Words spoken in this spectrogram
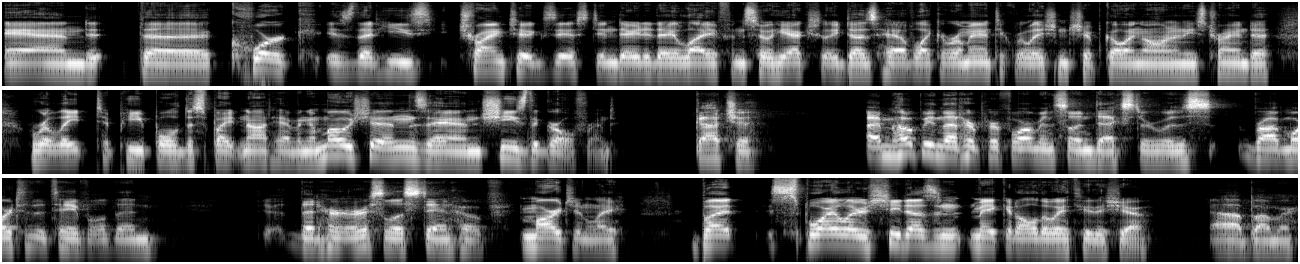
and the quirk is that he's trying to exist in day to day life, and so he actually does have like a romantic relationship going on, and he's trying to relate to people despite not having emotions, and she's the girlfriend. Gotcha. I'm hoping that her performance on Dexter was brought more to the table than than her Ursula Stanhope. Marginally. But spoilers, she doesn't make it all the way through the show. Ah, uh, bummer.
